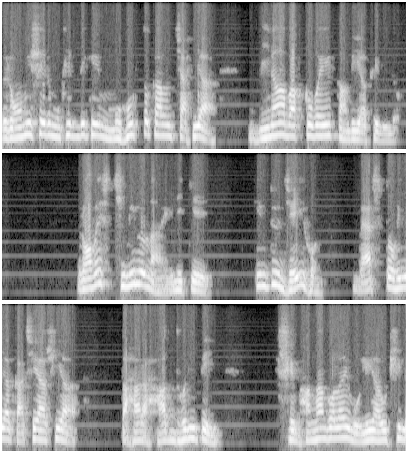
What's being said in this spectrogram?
রমেশের মুখের দিকে মুহূর্তকাল চাহিয়া বিনা বাক্যবায়ে কাঁদিয়া ফেলিল। রমেশ চিনিল না ইনি কে কিন্তু যেই হন ব্যস্ত হইয়া কাছে আসিয়া তাহার হাত ধরিতেই সে ভাঙা গলায় বলিয়া উঠিল,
